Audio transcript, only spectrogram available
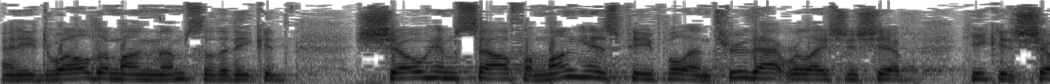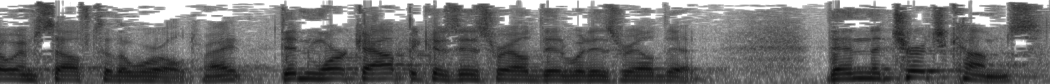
And he dwelled among them so that he could show himself among his people, and through that relationship, he could show himself to the world, right? Didn't work out because Israel did what Israel did. Then the church comes.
